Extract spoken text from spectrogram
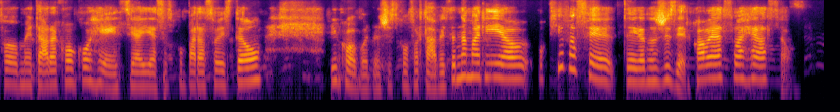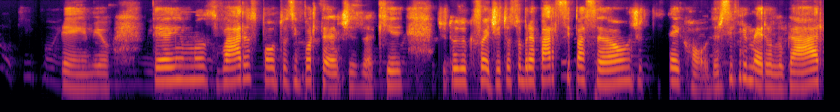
fomentar a concorrência e essas comparações tão incômodas, desconfortáveis. Ana Maria, o que você tem a nos dizer? Qual é a sua reação? Meu, temos vários pontos importantes aqui de tudo que foi dito sobre a participação de stakeholders. Em primeiro lugar,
